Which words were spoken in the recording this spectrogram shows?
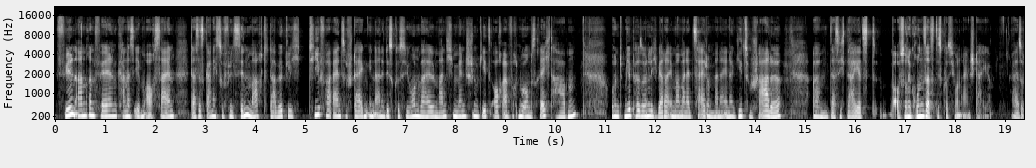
vielen anderen Fällen kann es eben auch sein, dass es gar nicht so viel Sinn macht, da wirklich tiefer einzusteigen in eine Diskussion, weil manchen Menschen geht es auch einfach nur ums Recht haben. Und mir persönlich wäre da immer meine Zeit und meine Energie zu schade, ähm, dass ich da jetzt auf so eine Grundsatzdiskussion einsteige. Also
